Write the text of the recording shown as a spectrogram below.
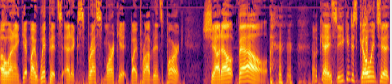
oh, and I get my whippets at Express Market by Providence Park. Shout out Val. okay, so you can just go into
